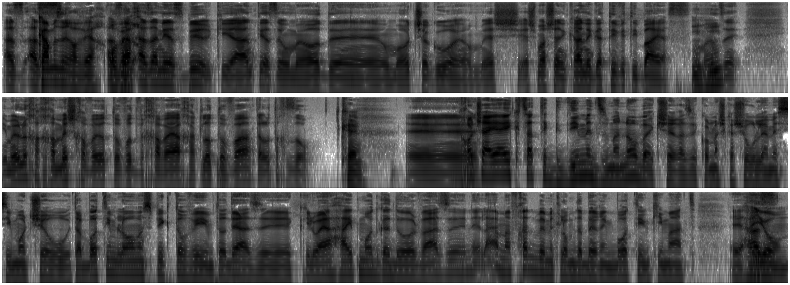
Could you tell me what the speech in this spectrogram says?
אז, אז, כמה זה רווח? אז, רווח? אז אני אסביר, כי האנטי הזה הוא מאוד, uh, הוא מאוד שגור היום. יש, יש מה שנקרא negativity bias. זאת. אומרת, זה, אם היו לך חמש חוויות טובות וחוויה אחת לא טובה, אתה לא תחזור. כן. אה, יכול להיות שה-AI קצת הקדים את זמנו בהקשר הזה, כל מה שקשור למשימות שירות, הבוטים לא מספיק טובים, אתה יודע, זה כאילו היה הייפ מאוד גדול, ואז זה נעלם, אף אחד באמת לא מדבר עם בוטים כמעט אה, אז- היום.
